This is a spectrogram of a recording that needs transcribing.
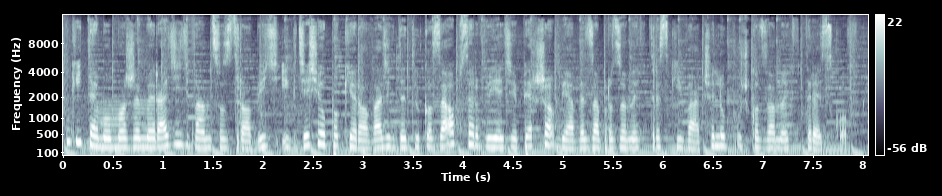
Dzięki temu możemy radzić Wam co zrobić i gdzie się pokierować, gdy tylko zaobserwujecie pierwsze objawy zabrudzonych wtryskiwaczy lub uszkodzonych wtrysków.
